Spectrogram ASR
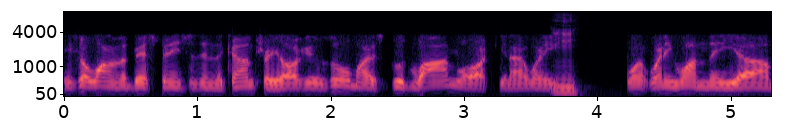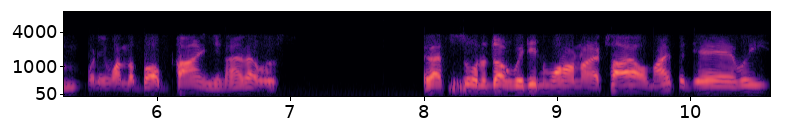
he's got one of the best finishes in the country. Like it was almost good one. Like you know when he Mm. when he won the um when he won the Bob Payne. You know that was that's the sort of dog we didn't want on our tail, mate. But yeah, we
